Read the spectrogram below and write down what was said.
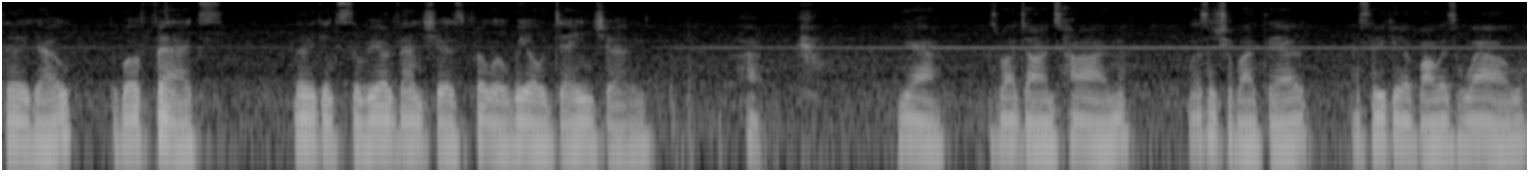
There you go. The both facts. Living into severe adventures full of real danger. Yeah, it's right on time. Trip out there. That's how we get evolve as well.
